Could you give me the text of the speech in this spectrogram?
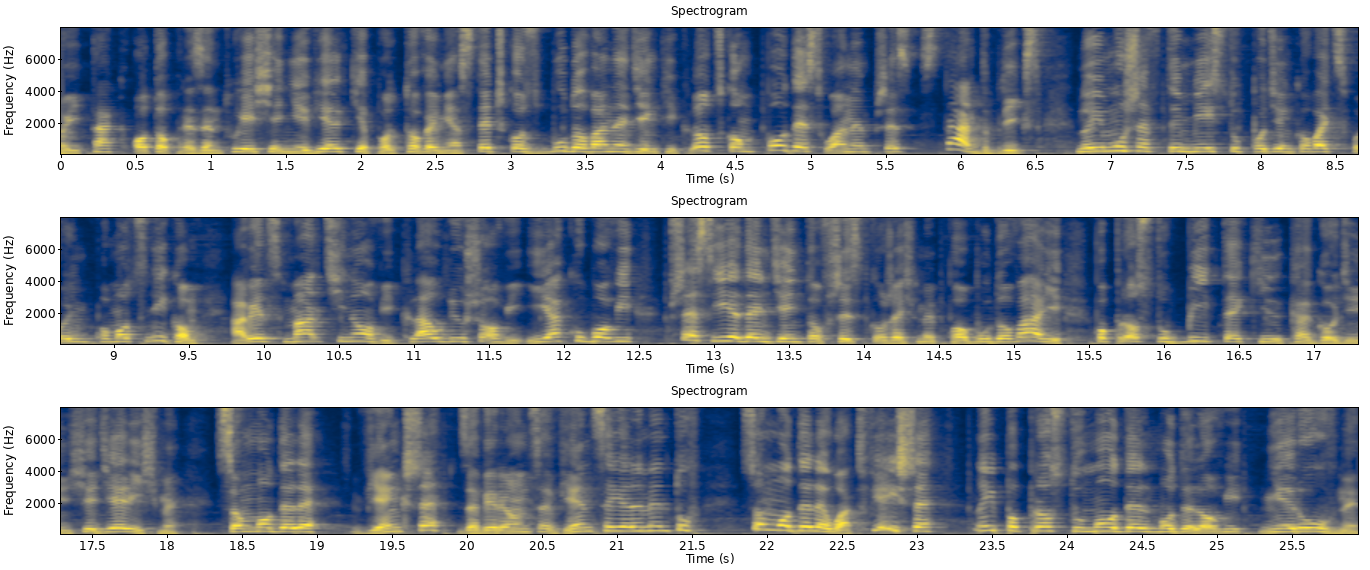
No i tak oto prezentuje się niewielkie portowe miasteczko zbudowane dzięki klockom podesłanym przez Startbricks. No i muszę w tym miejscu podziękować swoim pomocnikom, a więc Marcinowi, Klaudiuszowi i Jakubowi przez jeden dzień to wszystko żeśmy pobudowali. Po prostu bite kilka godzin siedzieliśmy. Są modele większe, zawierające więcej elementów, są modele łatwiejsze, no i po prostu model modelowi nierówny.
